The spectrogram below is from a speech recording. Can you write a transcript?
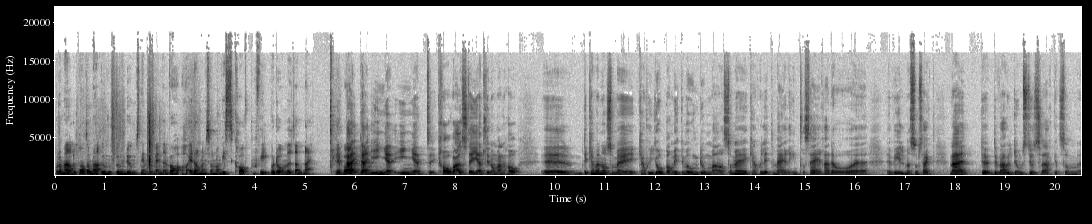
Och de här, du pratar om de här un, ungdomsnämndemännen, är det någon, liksom, någon viss kravprofil på dem? Utan nej, det är bara Nej, det är inget, inget krav alls. Det är egentligen om man har eh, det kan vara någon som är, kanske jobbar mycket med ungdomar som Mm. är kanske lite mer intresserade och eh, vill. Men som sagt, nej, det, det var väl Domstolsverket som eh,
